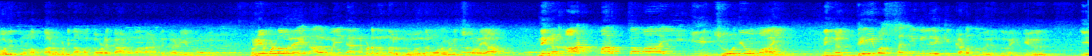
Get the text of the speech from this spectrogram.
ചോദ്യത്തിനുള്ള മറുപടി നമുക്ക് അവിടെ കാണുവാനായിട്ട് കഴിയുന്നുണ്ട്. പ്രിയമുള്ളവരെ അതുപോലെ ഞാൻ ഇവിടെ നിന്നൊരു ദൂരം നിങ്ങളോട് വിളിച്ചു പറയാം. നിങ്ങൾ ആത്മാർത്ഥമായി ഈ ചോദ്യവുമായി നിങ്ങൾ ദൈവസന്നിധിയിലേക്ക് കടന്നു വരുന്നുവെങ്കിൽ ഈ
